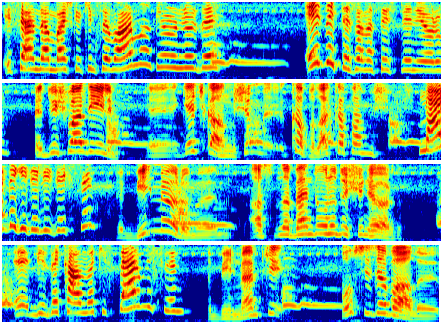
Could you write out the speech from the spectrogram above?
E, senden başka kimse var mı görünürde? Elbette sana sesleniyorum. E, düşman değilim. E, geç kalmışım. e, Kapılar kapanmış. Nerede geceleyeceksin? E, bilmiyorum. e, aslında ben de onu düşünüyordum. E, bizde kalmak ister misin? Bilmem ki. O size bağlı.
